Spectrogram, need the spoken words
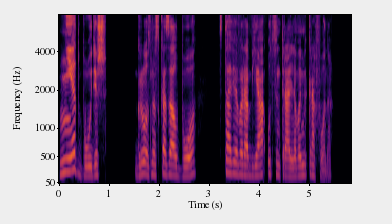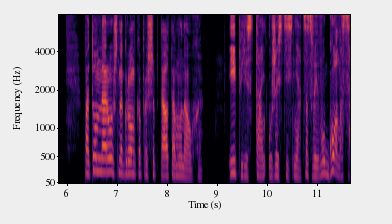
«Нет, будешь», — грозно сказал Бо, ставя воробья у центрального микрофона. Потом нарочно громко прошептал тому на ухо. «И перестань уже стесняться своего голоса!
